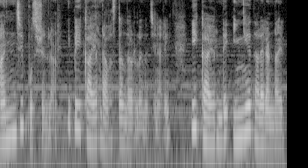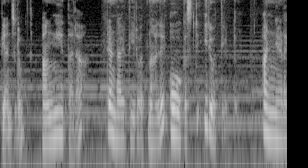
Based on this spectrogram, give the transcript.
അഞ്ച് പൊസിഷനിലാണ് ഇപ്പോൾ ഈ കയറിന്റെ അവസ്ഥ എന്താ ഉള്ളതെന്ന് വെച്ച് കഴിഞ്ഞാൽ ഈ കയറിന്റെ ഇങ്ങേ തല രണ്ടായിരത്തി അഞ്ചിലും അങ്ങേ തല രണ്ടായിരത്തി ഇരുപത്തിനാല് ഓഗസ്റ്റ് ഇരുപത്തിയെട്ട്. അന്നയുടെ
